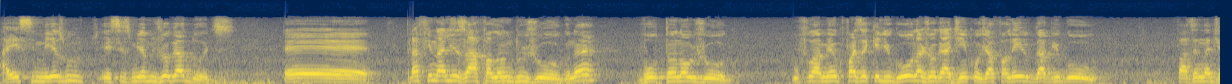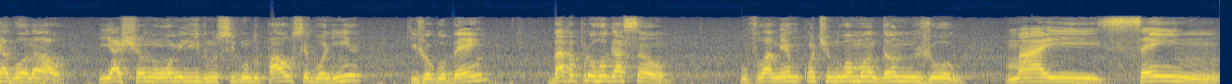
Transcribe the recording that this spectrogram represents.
a esse mesmo, esses mesmos jogadores. É, Para finalizar, falando do jogo, né? Voltando ao jogo. O Flamengo faz aquele gol na jogadinha que eu já falei, o Gabigol fazendo a diagonal e achando um homem livre no segundo pau, Cebolinha, que jogou bem. Vai para prorrogação. O Flamengo continua mandando no jogo, mas sem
